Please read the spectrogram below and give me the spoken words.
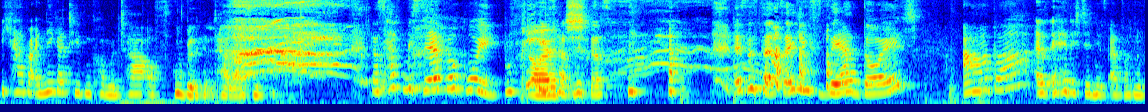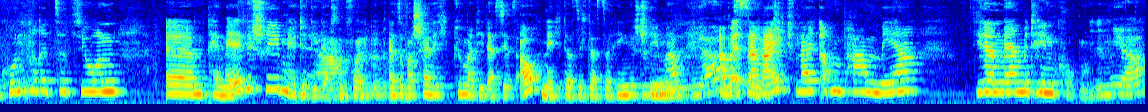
ich habe einen negativen Kommentar auf Google hinterlassen. Das hat mich sehr beruhigt. Befriedigt hat Deutsch. mich das. es ist tatsächlich sehr deutsch. Aber, also hätte ich denn jetzt einfach eine Kundenrezension ähm, per Mail geschrieben, hätte die Ja. das voll. Also wahrscheinlich kümmert die das jetzt auch nicht, dass ich das da hingeschrieben Mm, habe. ja, Aber es erreicht vielleicht auch ein paar mehr, die dann mehr mit hingucken. Ja,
